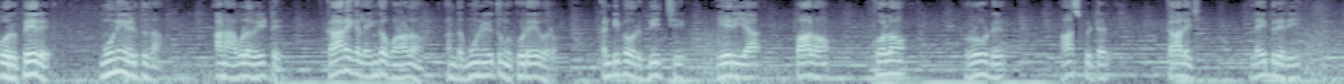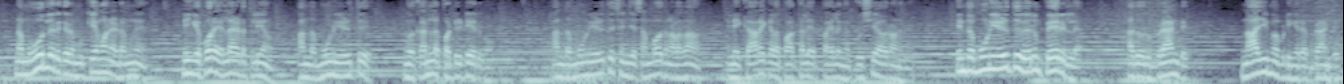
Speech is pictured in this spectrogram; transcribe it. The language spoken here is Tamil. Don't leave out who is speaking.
Speaker 1: ஒரு பேரு மூணே எழுத்து தான் ஆனா அவ்வளவு வெயிட்டு காரைக்கால் எங்க போனாலும் அந்த மூணு எழுத்து உங்க கூடவே வரும். கண்டிப்பா ஒரு பீச்சு ஏரியா பாலம் குளம் ரோடு ஹாஸ்பிட்டல் காலேஜ் லைப்ரரி நம்ம ஊர்ல இருக்கிற முக்கியமான இடம்னு நீங்க போற எல்லா இடத்துலயும் அந்த மூணு எழுத்து உங்க கண்ணில் பட்டுட்டே இருக்கும். அந்த மூணு எழுத்து செஞ்ச சம்பவத்தினால தான் இன்னைக்கு காரைக்காலை பார்த்தாலே பயலுங்க குஷியாக வரானுங்க. இந்த மூணு எழுத்து வெறும் பேர் இல்லை. அது ஒரு பிராண்டு நாஜிம் அப்படிங்கிற பிராண்டு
